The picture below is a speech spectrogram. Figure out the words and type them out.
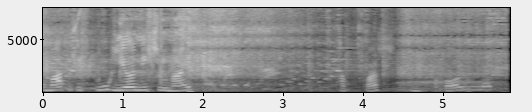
Chromatisches Buch hier nicht so nice. Hab was? Colette.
